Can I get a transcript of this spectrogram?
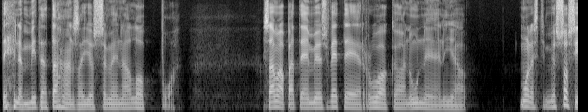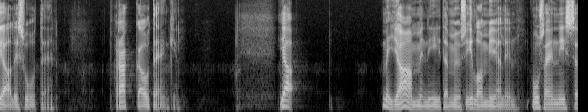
tehdä mitä tahansa, jos se meinaa loppua. Sama pätee myös veteen, ruokaan, uneen ja monesti myös sosiaalisuuteen, rakkauteenkin. Ja me jaamme niitä myös ilomielin, usein niissä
